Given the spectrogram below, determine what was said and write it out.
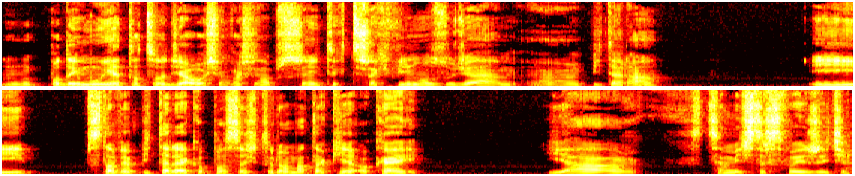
mm, podejmuje to, co działo się właśnie na przestrzeni tych trzech filmów z udziałem e, Petera i stawia Petera jako postać, która ma takie, okej, okay, ja chcę mieć też swoje życie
